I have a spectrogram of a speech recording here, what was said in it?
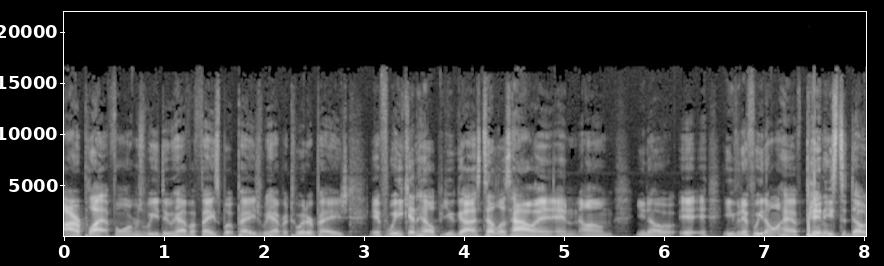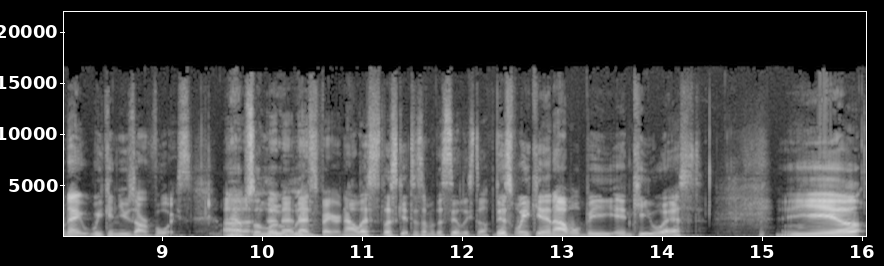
our platforms, we do have a Facebook page, we have a Twitter page. If we can help you guys, tell us how. And, and um, you know, i i even if we don't have pennies to donate, we can use our voice. Uh, Absolutely. that- that's fair. Now let's let's get to some of the silly stuff. This weekend, I will be in Key West. Yep.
